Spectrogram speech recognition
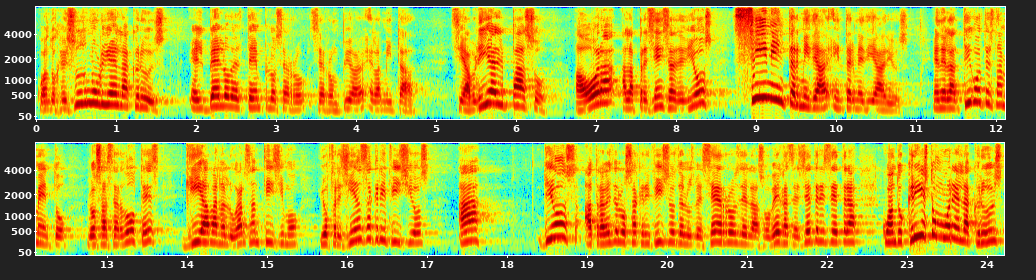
Cuando Jesús murió en la cruz, el velo del templo se rompió en la mitad. Se abría el paso ahora a la presencia de Dios sin intermediarios. En el Antiguo Testamento, los sacerdotes guiaban al lugar santísimo y ofrecían sacrificios a Dios a través de los sacrificios de los becerros, de las ovejas, etcétera, etcétera. Cuando Cristo muere en la cruz,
